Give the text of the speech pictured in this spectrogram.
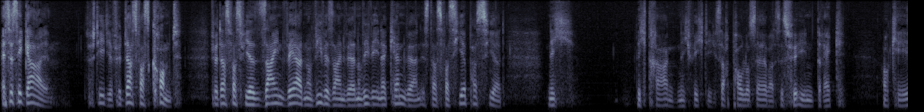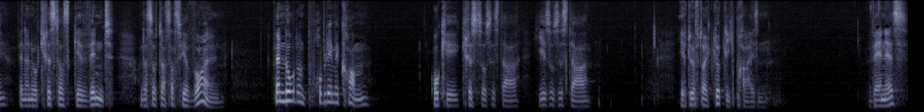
Es ist egal. Versteht ihr? Für das, was kommt, für das, was wir sein werden und wie wir sein werden und wie wir ihn erkennen werden, ist das, was hier passiert, nicht, nicht tragend, nicht wichtig. Sagt Paulus selber, das ist für ihn Dreck. Okay, wenn er nur Christus gewinnt. Und das ist auch das, was wir wollen. Wenn Not und Probleme kommen, okay, Christus ist da, Jesus ist da. Ihr dürft euch glücklich preisen, wenn es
